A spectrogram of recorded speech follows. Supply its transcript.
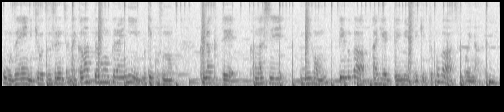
ほぼ全員に共通するんじゃないかなって思うくらいに、まあ、結構その暗くて悲しい日本っていうのがありありとイメージできるとこがすごいなって思って、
